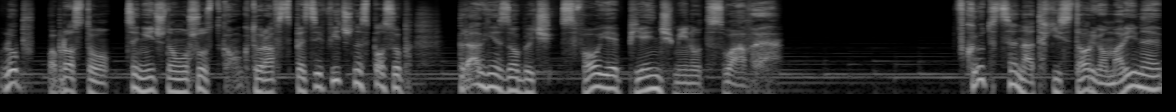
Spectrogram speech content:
lub po prostu cyniczną oszustką, która w specyficzny sposób pragnie zdobyć swoje 5 minut sławy. Wkrótce nad historią Mariny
